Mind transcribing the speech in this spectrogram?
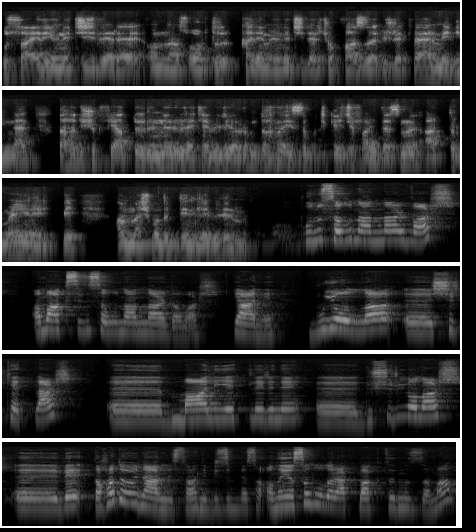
Bu sayede yöneticilere, ondan sonra orta kademe yöneticilere çok fazla ücret vermediğimden daha düşük fiyatlı ürünler üretebiliyorum. Dolayısıyla bu tüketici faydasını arttırmaya yönelik bir anlaşmadır denilebilir mi? Bunu savunanlar var ama aksini savunanlar da var. Yani bu yolla şirketler e, maliyetlerini e, düşürüyorlar e, ve daha da önemlisi hani bizim mesela anayasal olarak baktığımız zaman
